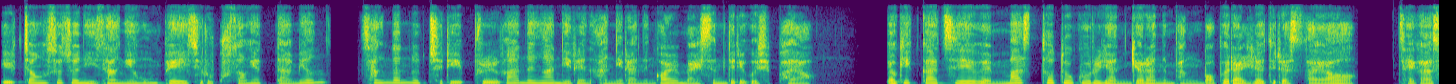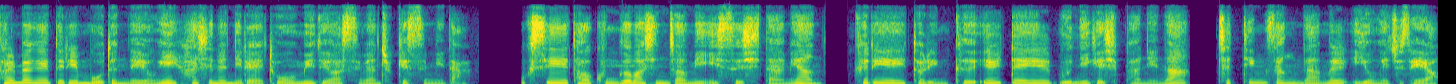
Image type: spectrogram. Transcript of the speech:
일정 수준 이상의 홈페이지로 구성했다면 상단 노출이 불가능한 일은 아니라는 걸 말씀드리고 싶어요. 여기까지 웹마스터 도구를 연결하는 방법을 알려드렸어요. 제가 설명해드린 모든 내용이 하시는 일에 도움이 되었으면 좋겠습니다. 혹시 더 궁금하신 점이 있으시다면 크리에이터 링크 1대1 문의 게시판이나 채팅 상담을 이용해주세요.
